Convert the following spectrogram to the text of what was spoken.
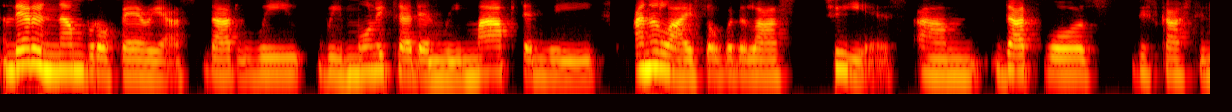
And there are a number of areas that we we monitored and we mapped and we analyzed over the last two years um, that was discussed in,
